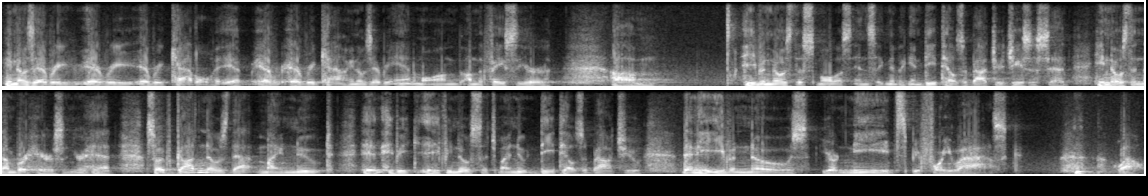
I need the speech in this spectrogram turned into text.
He knows every every every cattle, every, every cow. He knows every animal on on the face of the earth. Um, He even knows the smallest insignificant details about you, Jesus said. He knows the number of hairs in your head. So if God knows that minute, if he knows such minute details about you, then he even knows your needs before you ask. wow.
